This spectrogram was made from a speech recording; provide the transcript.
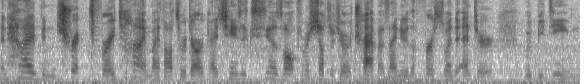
and how I had been tricked. For a time, my thoughts were dark. I changed the casino's vault from a shelter to a trap, as I knew the first one to enter would be Dean.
